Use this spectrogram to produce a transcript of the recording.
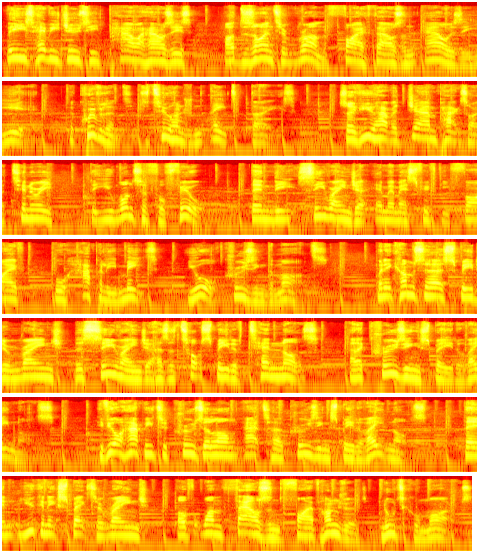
These heavy duty powerhouses are designed to run 5,000 hours a year equivalent to 208 days. So if you have a jam-packed itinerary that you want to fulfill, then the Sea Ranger MMS 55 will happily meet your cruising demands. When it comes to her speed and range, the Sea Ranger has a top speed of 10 knots and a cruising speed of 8 knots. If you're happy to cruise along at her cruising speed of 8 knots, then you can expect a range of 1,500 nautical miles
